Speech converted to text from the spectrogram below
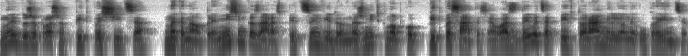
Ну і дуже прошу, підпишіться на канал. Прямісінько зараз під цим відео нажміть кнопку підписатися. Вас дивиться півтора мільйони українців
